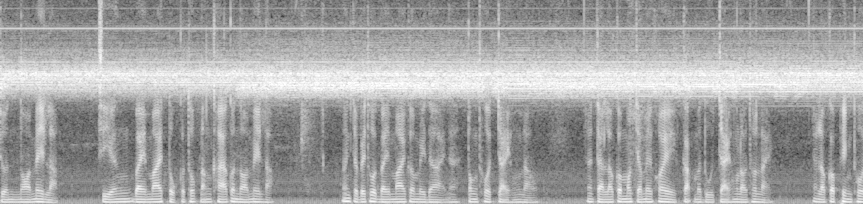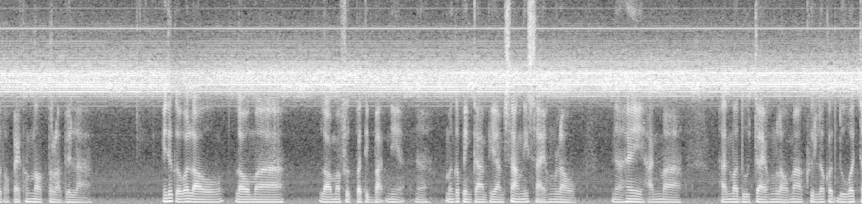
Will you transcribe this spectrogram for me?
จนนอนไม่หลับ เสียงใบไม้ตกกระทบหลังคาก็นอนไม่หลับนั่นจะไปโทษใบไม้ก็ไม่ได้นะต้องโทษใจของเรา แต่เราก็มักจะไม่ค่อยกลับมาดูใจของเราเท่าไหร่เราก็เพ่งโทษออกไปข้างนอกตลอดเวลานี่ถ้าเกิดว่าเราเรามาเรามาฝึกปฏิบัติเนี่ยนะมันก็เป็นการพยายามสร้างนิสัยของเรานะให้หันมา หันมาดูใจของเรามากขึ้น แล้วก็ดูว่าใจ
